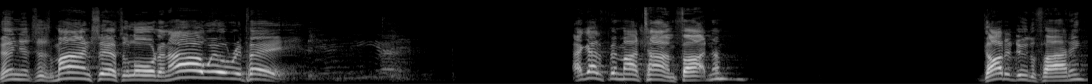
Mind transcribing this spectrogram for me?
Vengeance is mine, saith the Lord, and I will repay. I got to spend my time fighting them. Got to do the fighting.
